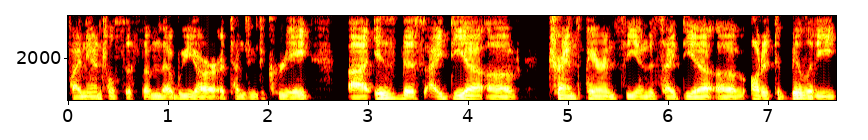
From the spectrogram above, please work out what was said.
financial system that we are attempting to create uh, is this idea of transparency and this idea of auditability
